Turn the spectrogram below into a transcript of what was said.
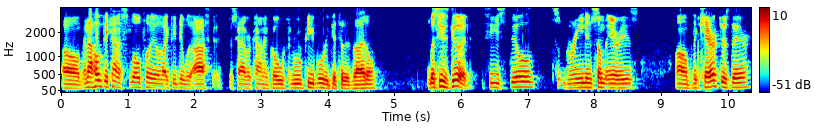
Um, and I hope they kind of slow play it like they did with Asuka, Just have her kind of go through people to get to the title. But she's good. She's still green in some areas. Um, the character's there.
